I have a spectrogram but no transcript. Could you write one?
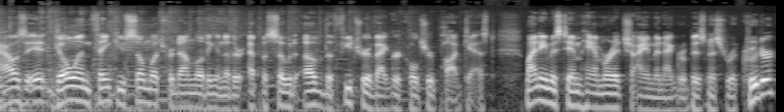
How's it going? Thank you so much for downloading another episode of the Future of Agriculture podcast. My name is Tim Hammerich. I am an agribusiness recruiter,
